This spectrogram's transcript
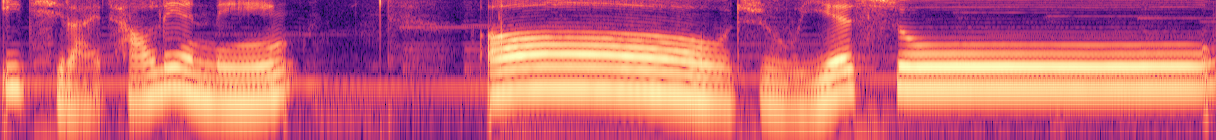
一起来操练灵。哦，主耶稣，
